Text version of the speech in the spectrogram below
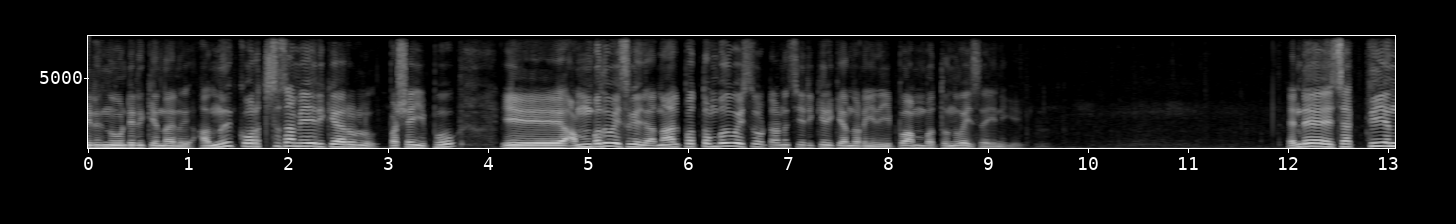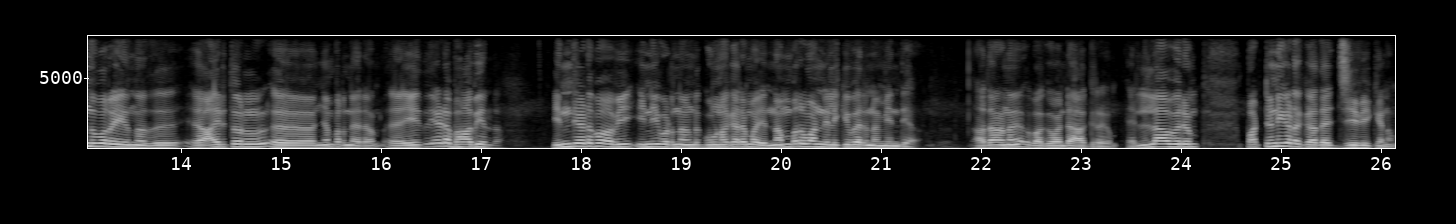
ഇരുന്നുകൊണ്ടിരിക്കുന്നതാണ്. അന്ന് കുറച്ച് സമയം ഇരിക്കാറുള്ളൂ. പക്ഷേ ഇപ്പോൾ ഈ അമ്പത് വയസ്സ് കഴിഞ്ഞ നാൽപ്പത്തൊമ്പത് വയസ്സ് തൊട്ടാണ് ശരിക്കും ഇരിക്കാൻ തുടങ്ങിയത്. ഇപ്പോൾ അമ്പത്തൊന്ന് വയസ്സായി എനിക്ക്. എന്റെ ശക്തി എന്ന് പറയുന്നത് ആയിരത്തി തൊള്ള ഞാൻ പറഞ്ഞുതരാം. ഇന്ത്യയുടെ ഭാവി എന്താ? ഇന്ത്യയുടെ ഭാവി ഇനി ഇവിടുന്ന് അങ്ങോട്ട് ഗുണകരമായി. നമ്പർ വണ്ണിലേക്ക് വരണം ഇന്ത്യ. അതാണ് ഭഗവാന്റെ ആഗ്രഹം. എല്ലാവരും പട്ടിണി കിടക്കാതെ ജീവിക്കണം.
